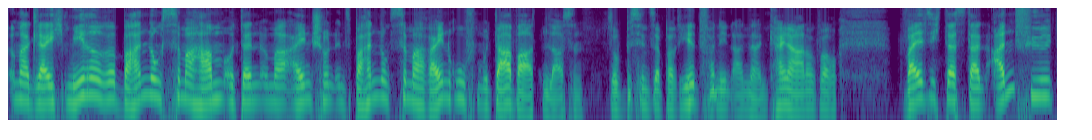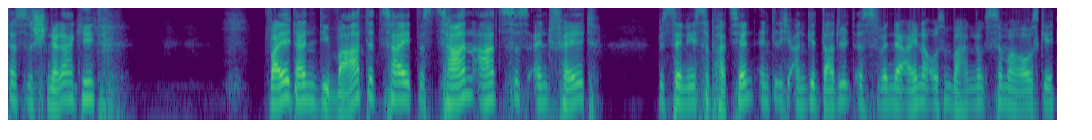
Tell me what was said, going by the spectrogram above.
immer gleich mehrere Behandlungszimmer haben und dann immer einen schon ins Behandlungszimmer reinrufen und da warten lassen. So ein bisschen separiert von den anderen. Keine Ahnung warum. Weil sich das dann anfühlt, dass es schneller geht. Weil dann die Wartezeit des Zahnarztes entfällt, bis der nächste Patient endlich angedaddelt ist, wenn der eine aus dem Behandlungszimmer rausgeht.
